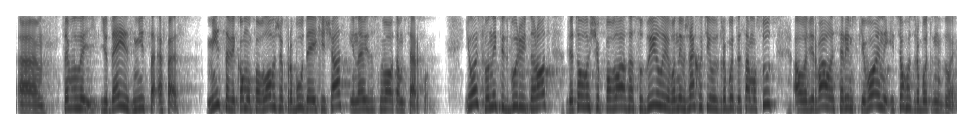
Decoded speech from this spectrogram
Е, Це були юдеї з міста Ефес, міста, в якому Павло вже пробув деякий час і навіть заснував там церкву. І ось вони підбурюють народ для того, щоб Павла засудили. Вони вже хотіли зробити самосуд, але вірвалися римські воїни і цього зробити не дали.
